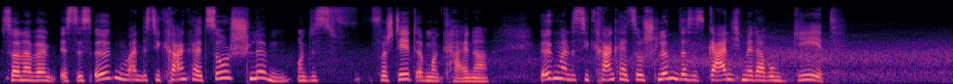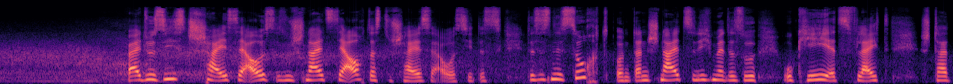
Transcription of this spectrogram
Sondern beim, es ist irgendwann ist die Krankheit so schlimm und es versteht immer keiner. Irgendwann ist die Krankheit so schlimm, dass es gar nicht mehr darum geht. Weil du siehst scheiße aus, du schnallst ja auch, dass du scheiße aussiehst. Das, das ist eine Sucht und dann schnallst du nicht mehr, dass so, okay, jetzt vielleicht statt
